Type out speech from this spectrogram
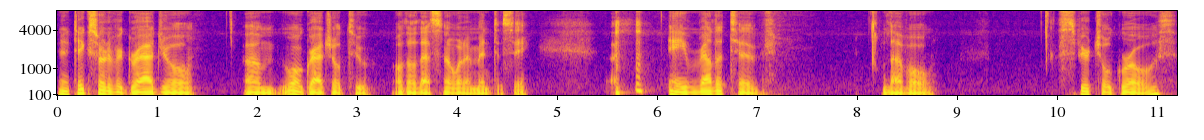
And it takes sort of a gradual, um, well, gradual too, although that's not what I meant to say. a relative level spiritual growth,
